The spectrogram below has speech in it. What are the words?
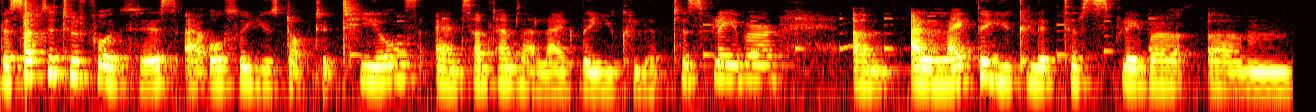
the substitute for this I also use Dr. Teal's and sometimes I like the eucalyptus flavor. Um, I like the eucalyptus flavor um,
